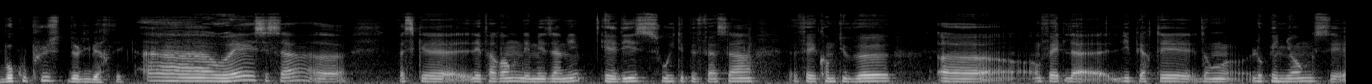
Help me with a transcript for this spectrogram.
beaucoup plus de liberté. Ah ouais, c'est ça. euh, parce que les parents de mes amis, ils disent oui, tu peux faire ça, fais comme tu veux. Euh, en fait, la liberté dans l'opinion, c'est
